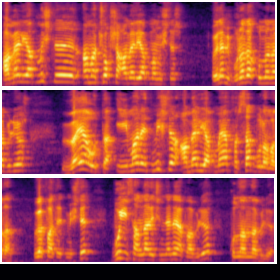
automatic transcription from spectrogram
Amel yapmıştır ama çokça amel yapmamıştır. Öyle mi? Buna da kullanabiliyor. Veyahut da iman etmiştir, amel yapmaya fırsat bulamadan vefat etmiştir. Bu insanlar içinde ne yapabiliyor? Kullanılabiliyor.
